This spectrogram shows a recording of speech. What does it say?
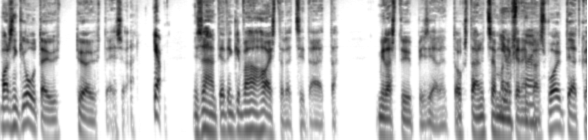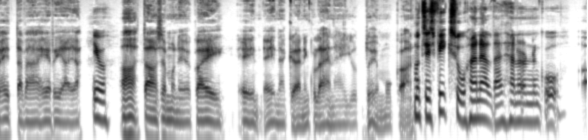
varsinkin uuteen yh- työyhteisöön, Joo. niin sähän tietenkin vähän haistelet sitä, että millaista tyyppi siellä. Että onko tämä nyt semmoinen, kenen kanssa voi, tiedätkö, heittää vähän herjaa ja Joo. aha, tämä on semmoinen, joka ei, ei, ei näköjään niin kuin lähde näihin juttuihin mukaan. Mutta siis fiksuu häneltä, että hän on niinku a- a-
